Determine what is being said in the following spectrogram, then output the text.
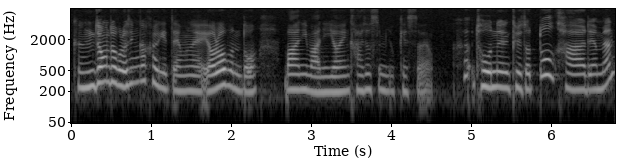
긍정적으로 생각하기 때문에 여러분도 많이 많이 여행 가셨으면 좋겠어요. 저는 그래서 또 가려면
